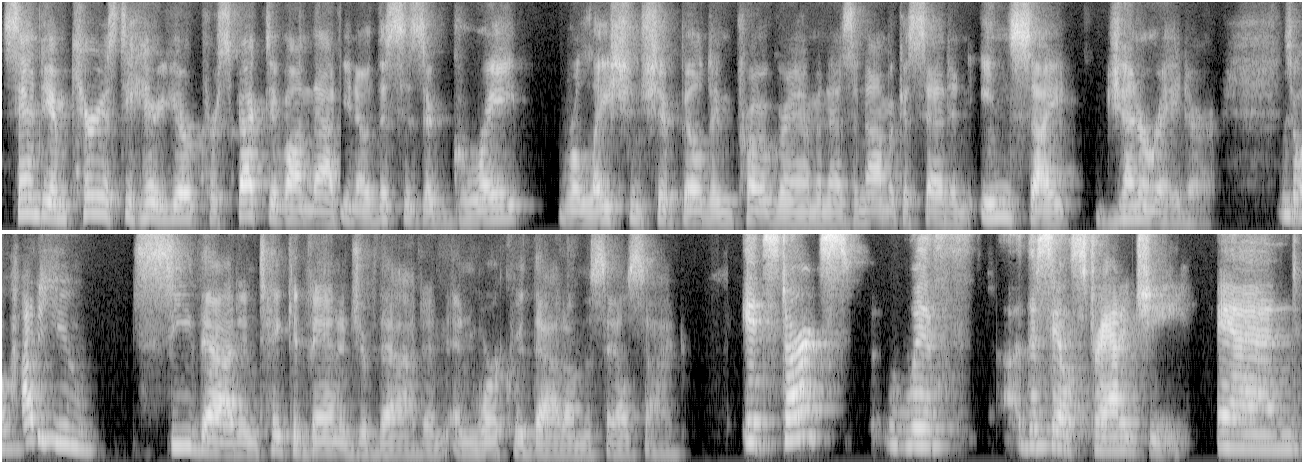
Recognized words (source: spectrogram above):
Sandy, I'm curious to hear your perspective on that. You know, this is a great relationship building program and as anamika said an insight generator mm-hmm. so how do you see that and take advantage of that and, and work with that on the sales side. It starts with the sales strategy and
